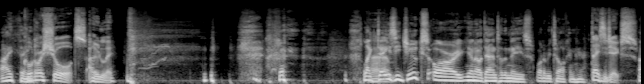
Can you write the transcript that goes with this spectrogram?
I think. Corduroy shorts only. like Um, Daisy Dukes or, you know, down to the knees. What are we talking here? Daisy Dukes. Oh,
